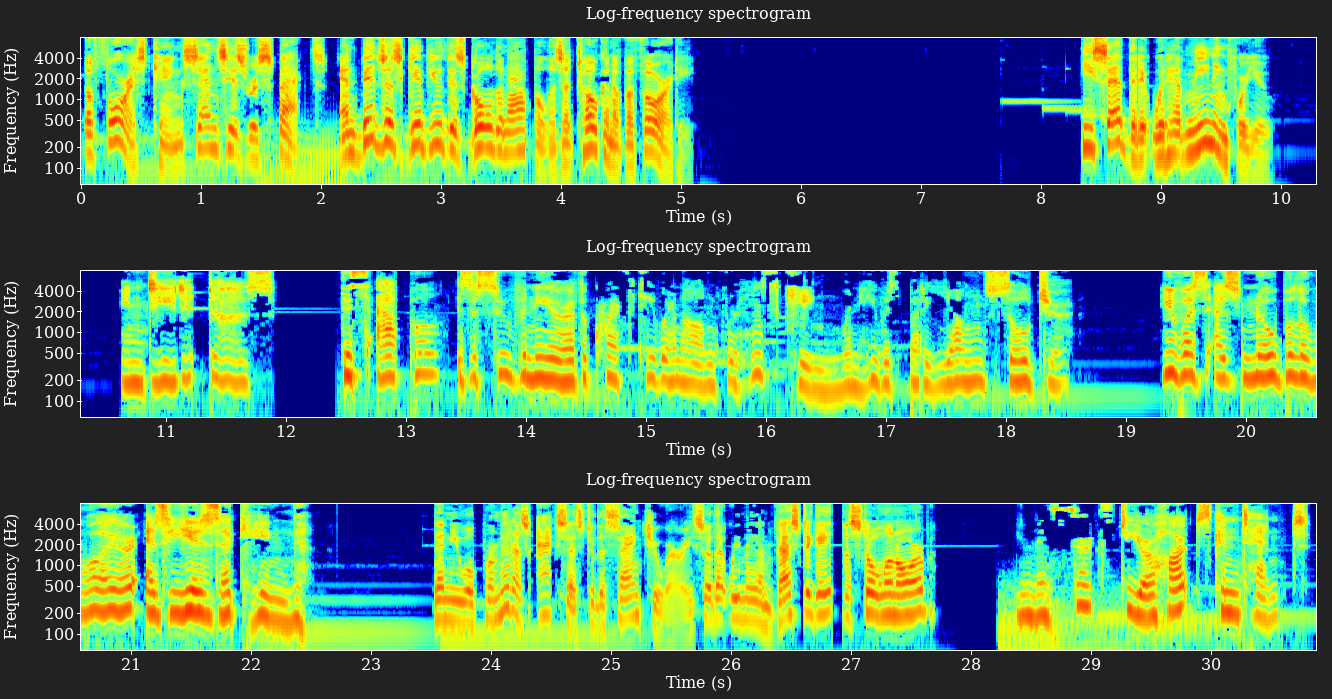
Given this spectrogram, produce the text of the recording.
The Forest King sends his respects and bids us give you this golden apple as a token of authority. He said that it would have meaning for you. Indeed it does. This apple is a souvenir of a quest he went on for his king when he was but a young soldier. He was as noble a warrior as he is a king. Then you will permit us access to the sanctuary so that we may investigate the stolen orb? You may search to your heart's content.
